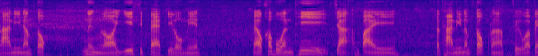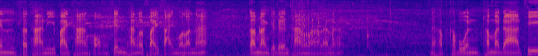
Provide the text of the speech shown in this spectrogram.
ถานีน้ำตก 128 กิโลเมตร แล้วขบวนที่จะไปสถานีน้ำตกนะครับ ถือว่าเป็นสถานีปลายทางของเส้นทางรถไฟสายมรณะกำลังจะเดินทางมาแล้วนะครับ นะครับขบวนธรรมดาที่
